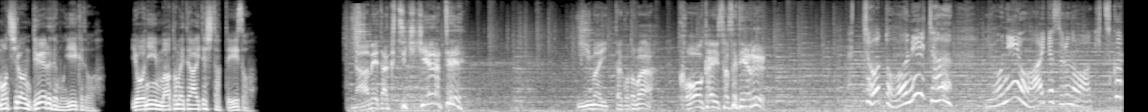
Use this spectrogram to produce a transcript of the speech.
もちろんデュエルでもいいけど4人まとめて相手したっていいぞ。なめた口聞きやがって！今言った言葉後悔させてやる。ちょっとお兄ちゃん4人を相手するのはきつくない？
